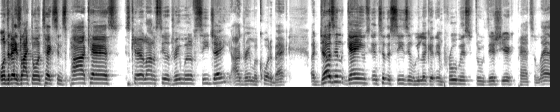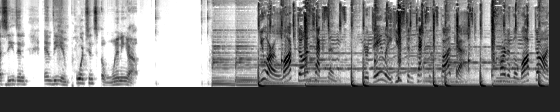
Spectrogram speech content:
On today's Locked On Texans podcast, is Carolina still dreaming of CJ? I dream of quarterback. A dozen games into the season, we look at improvements through this year compared to last season and the importance of winning out. You are Locked On Texans, your daily Houston Texans podcast, part of the Locked On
